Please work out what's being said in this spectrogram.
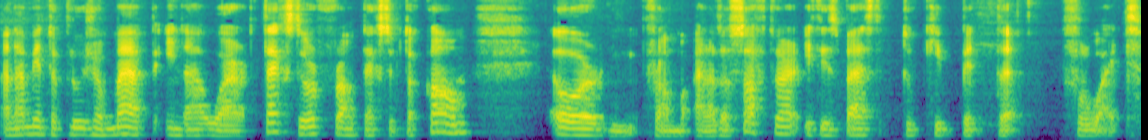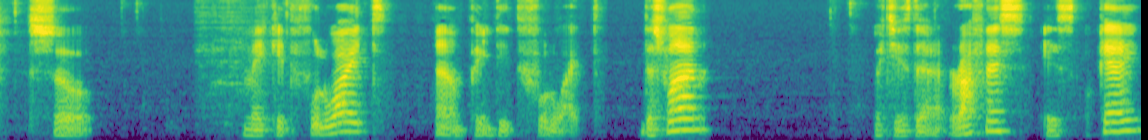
an ambient occlusion map in our texture from texture.com or from another software, it is best to keep it uh, full white. So make it full white and paint it full white. This one which is the roughness is okay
